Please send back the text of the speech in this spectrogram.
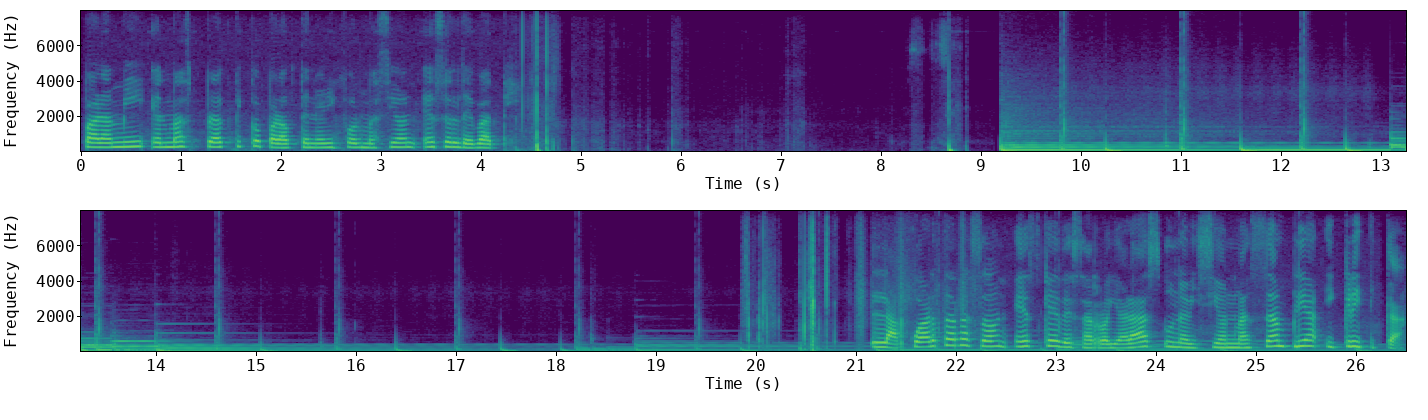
Para mí, el más práctico para obtener información es el debate. La cuarta razón es que desarrollarás una visión más amplia y crítica.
